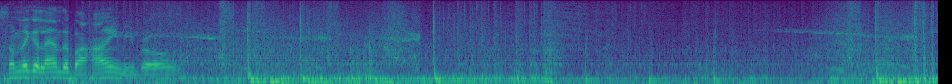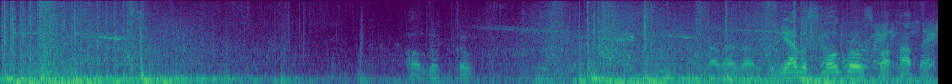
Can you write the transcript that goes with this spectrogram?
Some nigga landed behind me, bro. Oh, go, go. Stop, stop, stop. If you have a smoke, bro, spot pop that.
